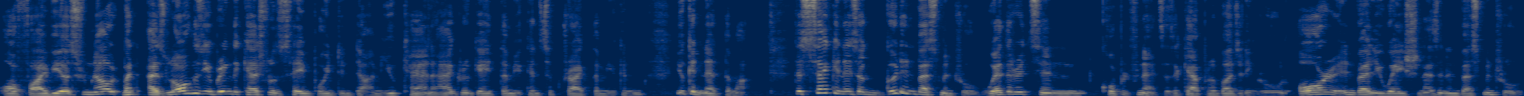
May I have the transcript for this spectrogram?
or five years from now. But as long as you bring the cash flows to the same point in time, you can aggregate them, you can subtract them, you can you can net them out. The second is a good investment rule, whether it's in corporate finance as a capital budgeting rule or in valuation as an investment rule,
